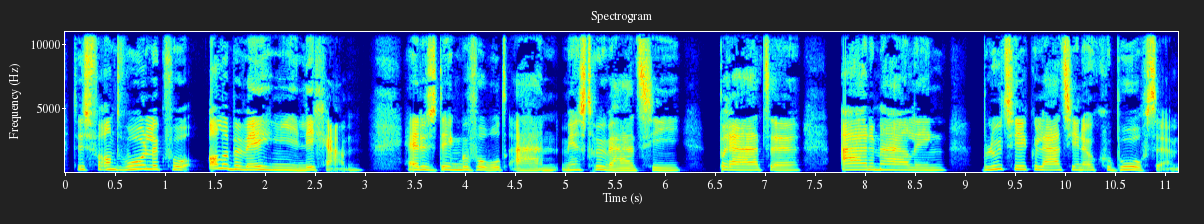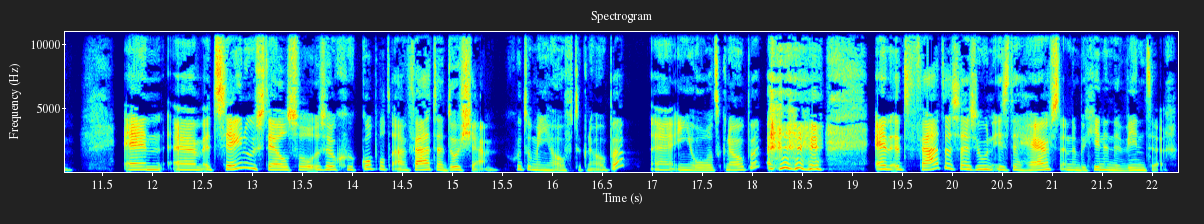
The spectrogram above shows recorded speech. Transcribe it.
Het is verantwoordelijk voor alle bewegingen in je lichaam. dus denk bijvoorbeeld aan menstruatie, praten, ademhaling, bloedcirculatie en ook geboorte. En um, het zenuwstelsel is ook gekoppeld aan Vata Dosha. Goed om in je hoofd te knopen uh, in je oren te knopen. en het vatenseizoen is de herfst en de beginnende winter.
